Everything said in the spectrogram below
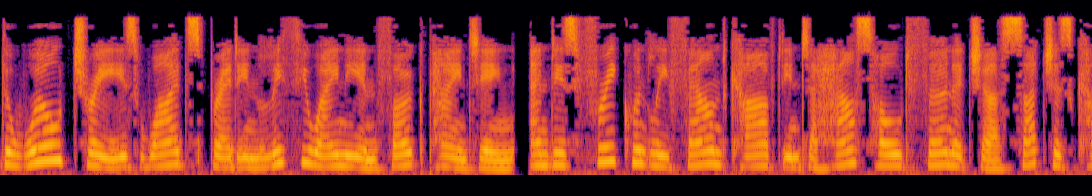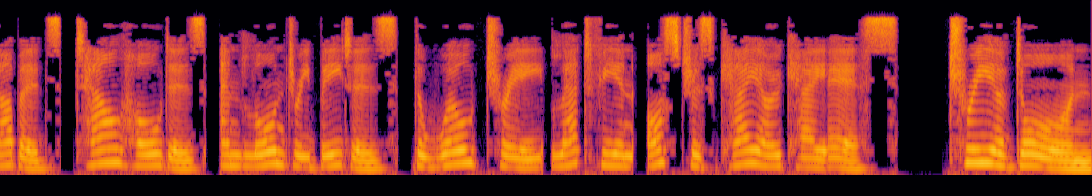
The world tree is widespread in Lithuanian folk painting, and is frequently found carved into household furniture such as cupboards, towel holders, and laundry beaters. The world tree Latvian, Austras Koks, Tree of Dawn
